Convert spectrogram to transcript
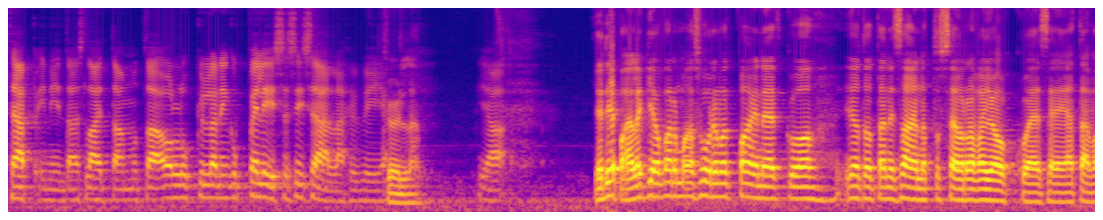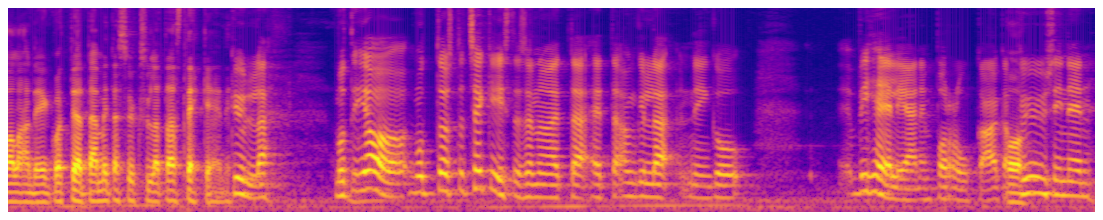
tap-inin taisi laittaa, mutta ollut kyllä niin kuin pelissä sisällä hyvin. Kyllä. Ja ja Depaillekin on varmaan suurimmat paineet, kun on jo tota, niin sainattu seuraava joukkueeseen ja tavallaan niin kuin, tietää, mitä syksyllä taas tekee. Niin. Kyllä. Mutta joo, mutta tuosta Tsekistä sanoo, että, että on kyllä niin kuin, viheliäinen porukka, aika On. fyysinen.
